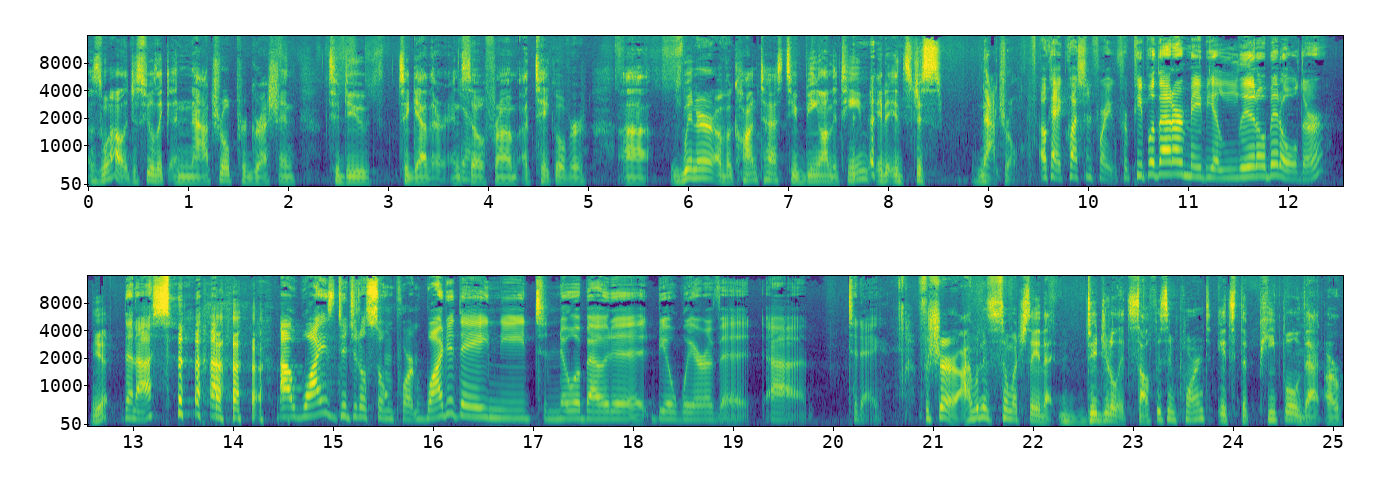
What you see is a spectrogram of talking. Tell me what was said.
as well. It just feels like a natural progression to do together. And Yeah. so, from a takeover uh, winner of a contest to being on the team, it, it's just natural. Okay, question for you. For people that are maybe a little bit older Yeah. than us, uh, why is digital so important? Why do they need to know about it, be aware of it uh, today? For sure. I wouldn't so much say that digital itself is important, it's the people that are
